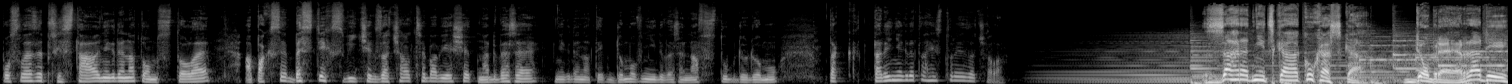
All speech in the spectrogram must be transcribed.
posléze přistál někde na tom stole a pak se bez těch svíček začal třeba věšet na dveře, někde na ty domovní dveře, na vstup do domu, tak tady někde ta historie začala. Zahradnická kuchařka. Dobré rady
